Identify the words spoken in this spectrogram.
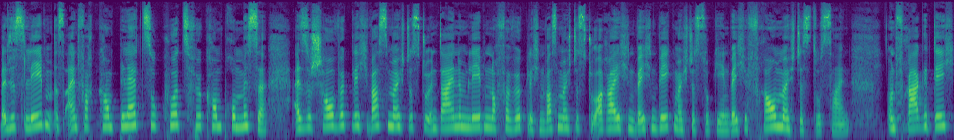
Weil das Leben ist einfach komplett zu kurz für Kompromisse. Also schau wirklich, was möchtest du in deinem Leben noch verwirklichen? Was möchtest du erreichen? Welchen Weg möchtest du gehen? Welche Frau möchtest du sein? Und frage dich,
